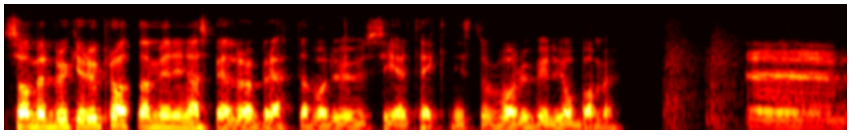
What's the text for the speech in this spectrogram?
Samuel, brukar du prata med dina spelare och berätta vad du ser tekniskt och vad du vill jobba med? Uh,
